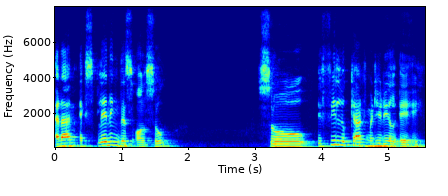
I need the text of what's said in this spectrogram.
And I'm explaining this also. So if we look at material A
